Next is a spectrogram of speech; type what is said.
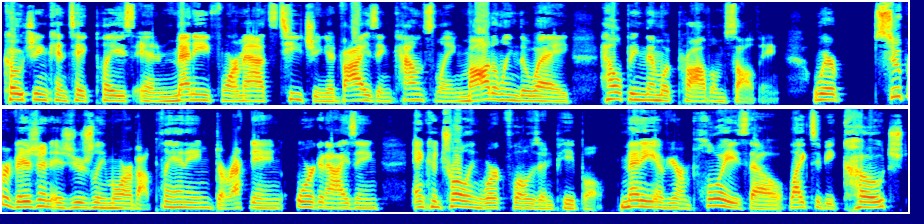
Coaching can take place in many formats, teaching, advising, counseling, modeling the way, helping them with problem solving, where supervision is usually more about planning, directing, organizing, and controlling workflows and people. Many of your employees, though, like to be coached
